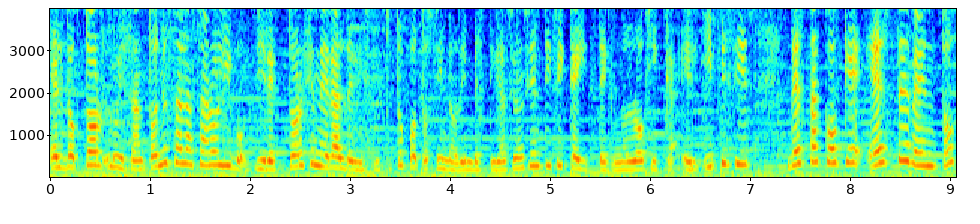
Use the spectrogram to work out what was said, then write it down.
el doctor Luis Antonio Salazar Olivo, director general del Instituto Potosino de Investigación Científica y Tecnológica, el IPCIT, destacó que este evento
